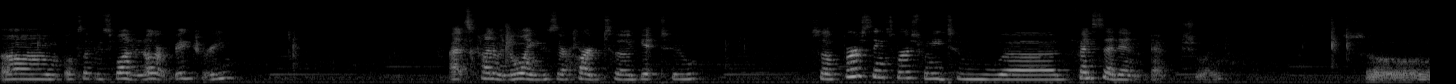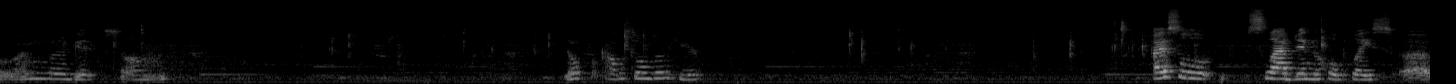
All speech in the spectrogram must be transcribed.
Um, looks like we spawned another big tree. That's kind of annoying because they're hard to get to. So first things first, we need to uh, fence that in, actually. So I'm gonna get some. Nope, cobblestone's over here. I also slabbed in the whole place, uh,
